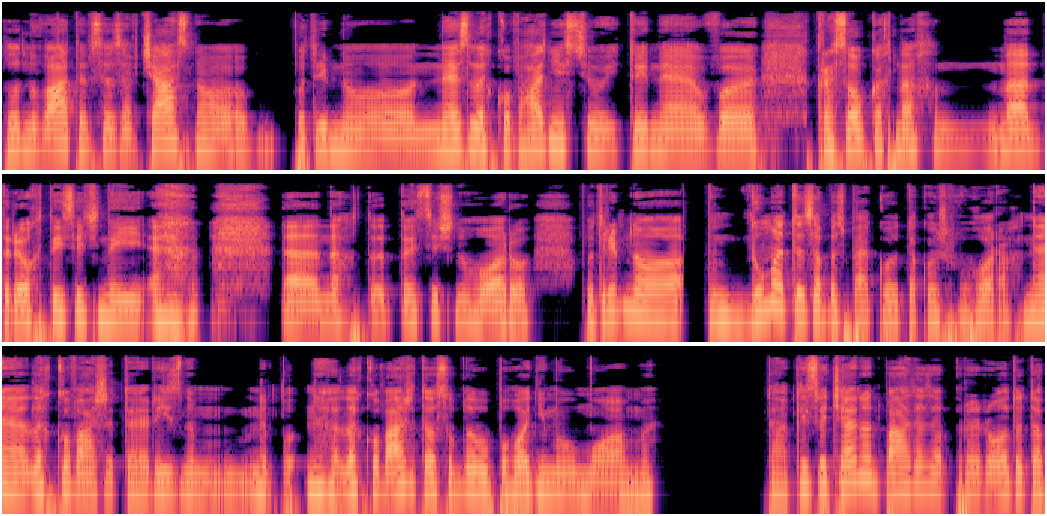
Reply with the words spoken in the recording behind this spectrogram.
планувати, все завчасно, потрібно не з легковажністю йти не в кросовках на на трьохтисячний е, на тисячну гору. Потрібно думати за безпеку також в горах, не легковажити різним, не, не легковажити, особливо погодніми умовами. Так, і звичайно, дбати за природу та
